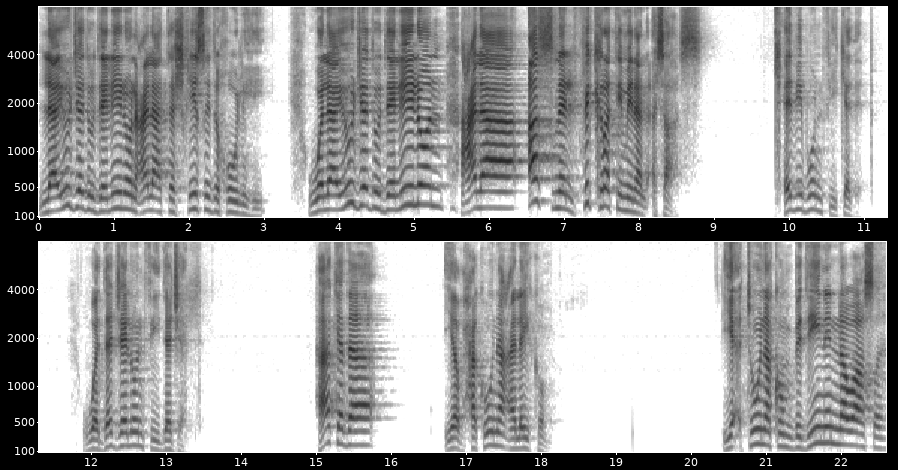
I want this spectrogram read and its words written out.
لا يوجد دليل على تشخيص دخوله. ولا يوجد دليل على أصل الفكرة من الأساس. كذب في كذب ودجل في دجل. هكذا يضحكون عليكم. يأتونكم بدين النواصب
